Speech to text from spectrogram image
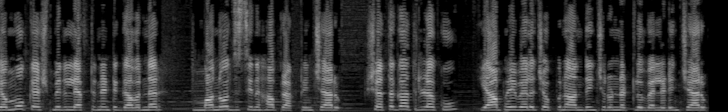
జమ్మూ కాశ్మీర్ లెఫ్టినెంట్ గవర్నర్ మనోజ్ సిన్హా ప్రకటించారు. క్షతగాత్రులకు యాభై వేల చొప్పున అందించనున్నట్లు వెల్లడించారు.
